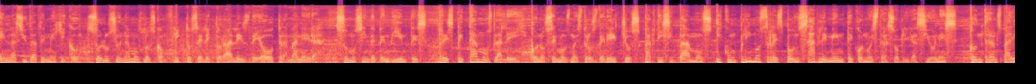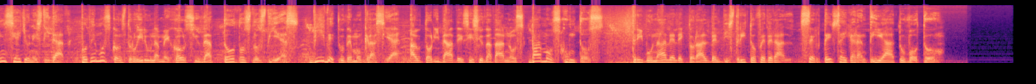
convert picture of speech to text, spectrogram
En la Ciudad de México, solucionamos los conflictos electorales de otra manera. Somos independientes, respetamos la ley, conocemos nuestros derechos, participamos y cumplimos responsablemente con nuestras obligaciones. Con transparencia y honestidad, podemos construir una mejor ciudad todos los días. Vive tu democracia. Autoridades y ciudadanos, vamos juntos. Tribunal Electoral del Distrito Federal. Certeza y garantía a tu voto.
